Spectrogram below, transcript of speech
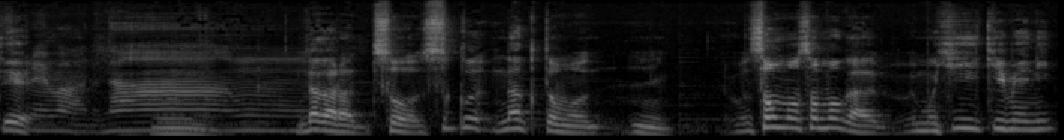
それてはあるなうん。だからそう少なくとも、うん、そもそもがもうひいき目に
